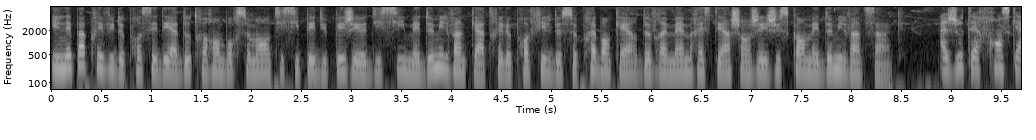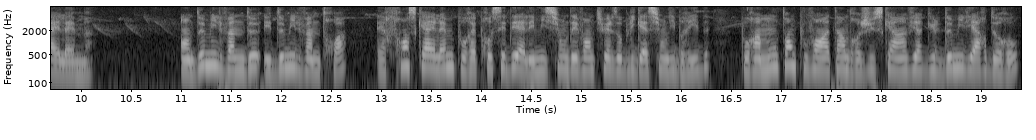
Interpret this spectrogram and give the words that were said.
il n'est pas prévu de procéder à d'autres remboursements anticipés du PGE d'ici mai 2024 et le profil de ce prêt bancaire devrait même rester inchangé jusqu'en mai 2025. Ajoute Air France KLM. En 2022 et 2023, Air France KLM pourrait procéder à l'émission d'éventuelles obligations hybrides, pour un montant pouvant atteindre jusqu'à 1,2 milliard d'euros,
